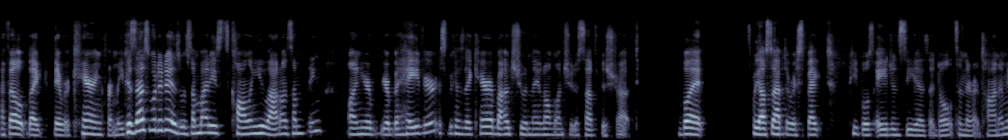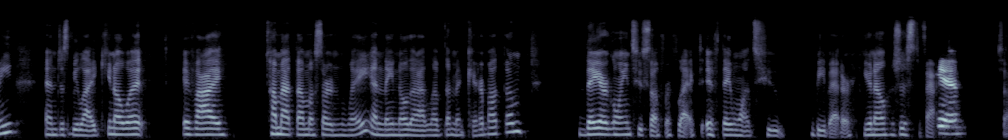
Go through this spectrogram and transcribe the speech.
I felt like they were caring for me because that's what it is when somebody's calling you out on something on your your behavior. It's because they care about you and they don't want you to self destruct. But we also have to respect people's agency as adults and their autonomy and just be like, you know what? If I come at them a certain way and they know that I love them and care about them, they are going to self reflect if they want to be better. You know, it's just a fact. Yeah. So,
